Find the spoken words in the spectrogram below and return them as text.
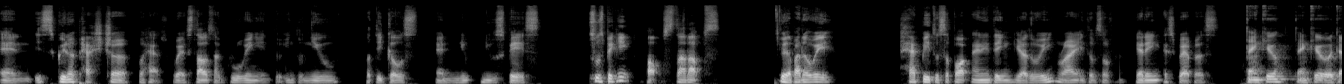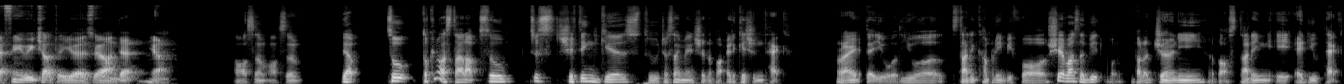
and it's greener pasture perhaps where startups are growing into into new verticals and new new space. So speaking about startups, yeah, by the way, happy to support anything you're doing, right? In terms of getting ex-grabbers. Thank you. Thank you. We'll definitely reach out to you as well on that. Yeah. Awesome. Awesome. Yep. So talking about startups, so just shifting gears to just like I mentioned about education tech, right? That you were you were starting company before. Share with us a bit about, about a journey about starting a edu tech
